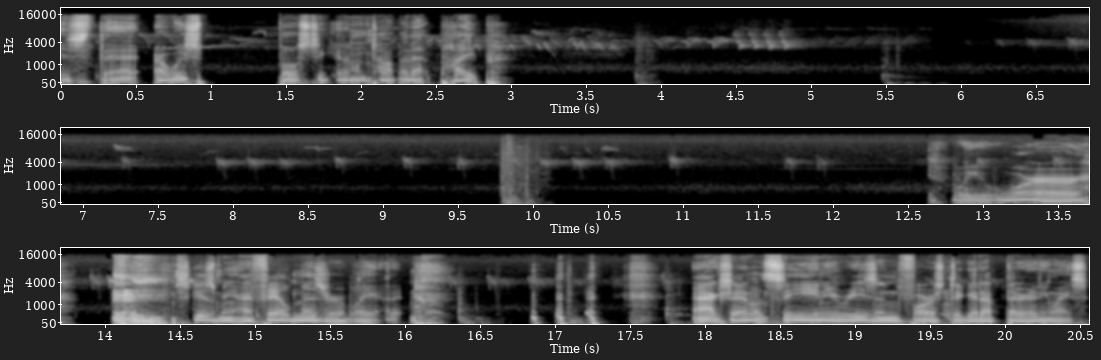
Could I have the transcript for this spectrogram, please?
Is that, are we supposed to get on top of that pipe? If we were, excuse me, I failed miserably at it. Actually, I don't see any reason for us to get up there anyways.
